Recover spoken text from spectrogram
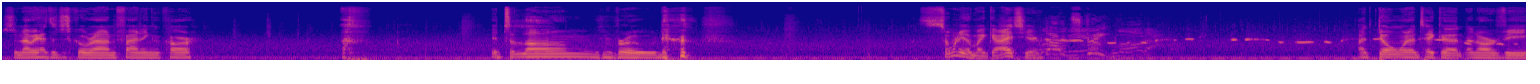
So now we have to just go around finding a car. it's a long road. so many of my guys here. I don't want to take a, an RV.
